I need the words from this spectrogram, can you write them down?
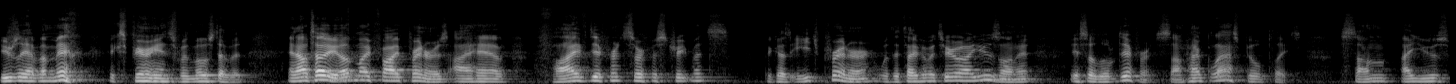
usually have a meh experience with most of it. And I'll tell you, of my five printers, I have five different surface treatments because each printer, with the type of material I use on it, is a little different. Some have glass build plates. Some I use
